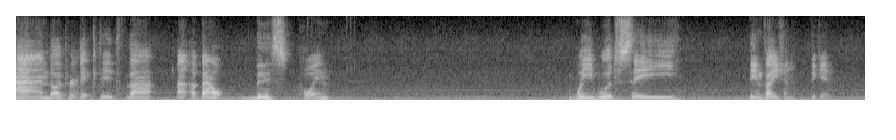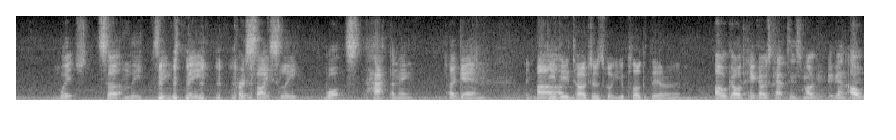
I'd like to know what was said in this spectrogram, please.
And I predicted that at about this point, we would see the invasion begin, which certainly seems to be precisely what's happening again. I think Um, DD Targent's got you plugged there. Oh god, here goes Captain Smug again. Oh,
